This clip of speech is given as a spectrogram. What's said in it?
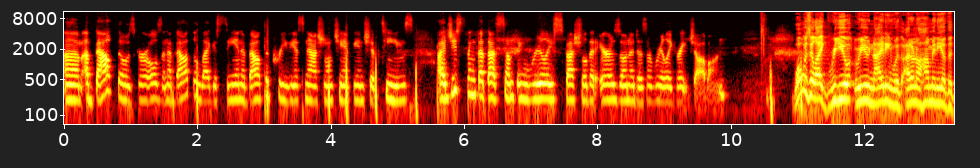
um, about those girls and about the legacy and about the previous national championship teams. I just think that that's something really special that Arizona does a really great job on. What was it like reu- reuniting with? I don't know how many of the,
